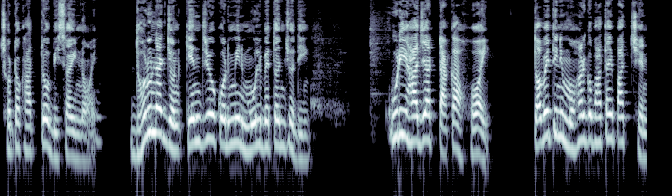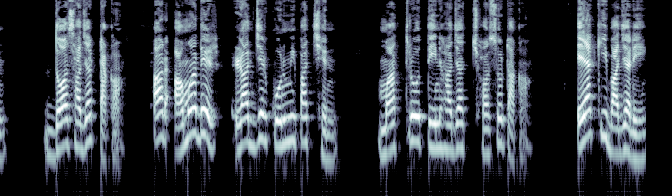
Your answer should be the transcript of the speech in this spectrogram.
ছোটোখাটো বিষয় নয়। ধরুন একজন কেন্দ্রীয় কর্মীর মূল বেতন যদি কুড়ি হাজার টাকা হয় তবে তিনি মহার্ঘ ভাতায় পাচ্ছেন দশ হাজার টাকা। আর আমাদের রাজ্যের কর্মী পাচ্ছেন মাত্র তিন হাজার ছশো টাকা। একই বাজারে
